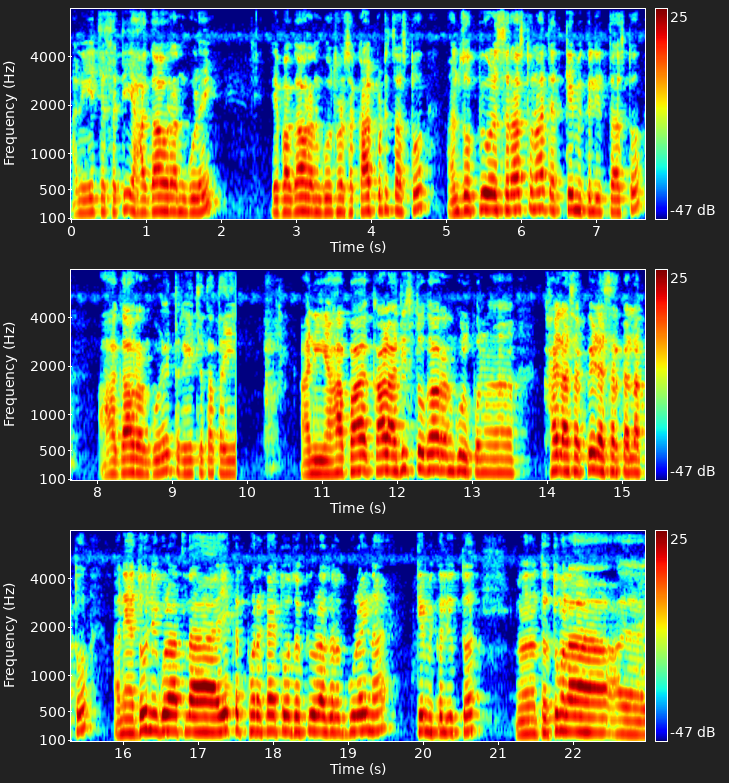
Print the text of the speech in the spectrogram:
आणि याच्यासाठी हा गावरान गुळ आहे. हे पहा गावरान गुळ थोडासा काळपटच असतो. आणि जो पिवळसर असतो ना त्यात केमिकलयुक्त असतो. हा गावरान गुळ आहे. तर ह्याच्यात आता हे आणि हा पा काळा दिसतो गावरान गुळ पण खायला असा पेढ्यासारखा लागतो. आणि या दोन्ही गुळातला एकच फरक आहे तो जो पिवळा जर गुळ आहे ना केमिकलयुक्त तर तुम्हाला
